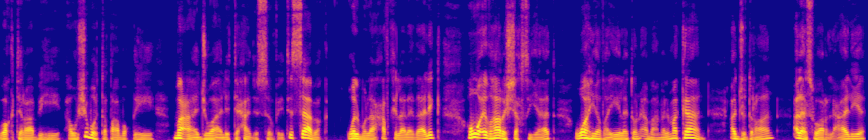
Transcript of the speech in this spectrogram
واقترابه أو شبه تطابقه مع أجواء الاتحاد السوفيتي السابق. والملاحظ خلال ذلك هو إظهار الشخصيات وهي ضئيلة أمام المكان. الجدران الأسوار العالية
